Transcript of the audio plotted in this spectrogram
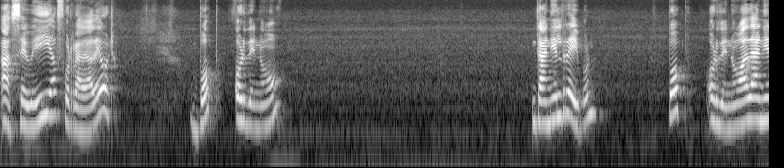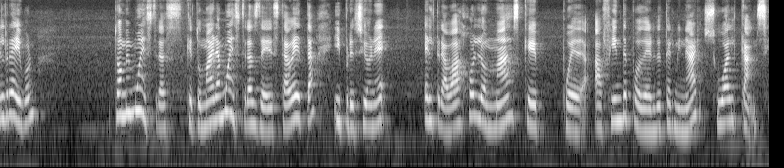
ah, se veía forrada de oro. Bob ordenó Daniel Rayburn, Bob ordenó a Daniel Rayburn tome muestras, que tomara muestras de esta beta y presione el trabajo lo más que pueda a fin de poder determinar su alcance.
